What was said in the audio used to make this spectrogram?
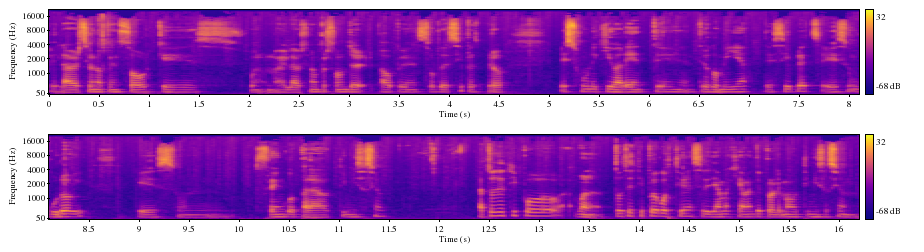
la versión open source que es, bueno, no es la versión open source de, open source de Ziplets, pero es un equivalente, entre comillas, de Ziplets, es un Gurobi, que es un framework para optimización. A todo este tipo, bueno, todo este tipo de cuestiones se le llama generalmente problema de optimización,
